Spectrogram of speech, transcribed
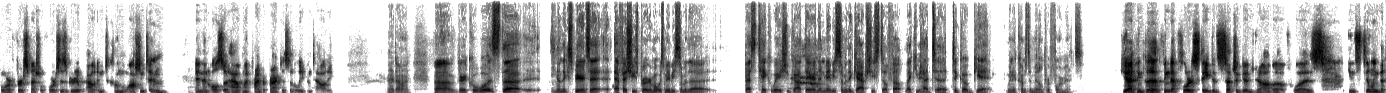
for 1st Special Forces Group out in Tacoma, Washington and then also have my private practice of elite mentality. Right on. Uh, very cool. What was the you know the experience at FSU's program? What was maybe some of the best takeaways you got there, and then maybe some of the gaps you still felt like you had to to go get when it comes to mental performance? Yeah, I think the thing that Florida State did such a good job of was instilling the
